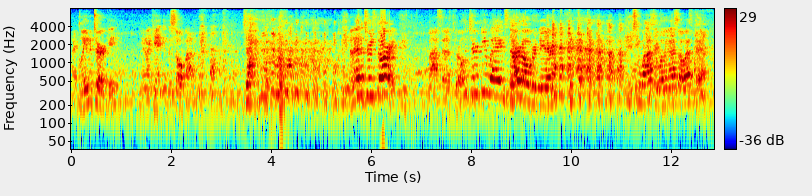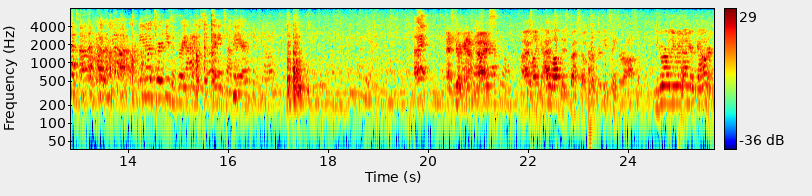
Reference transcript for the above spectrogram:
I clean the turkey and I can't get the soap out of it. So, and that's a true story. Ma says, throw the turkey away and start over, dear. she washed it with an SOS pad. You know what? Turkey's a great thing to do any time of year. Okay. That's cooking up nice. I like it. I love this Presto cooker. These things are awesome. You do everything right on your counter.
